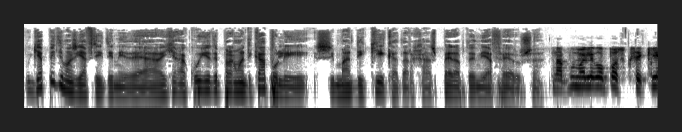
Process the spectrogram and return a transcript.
Για πείτε μας για αυτή την ιδέα. Έχει- Ακούγεται πραγματικά πολύ σημαντική καταρχάς, πέρα από το ενδιαφέρουσα. Να πούμε λίγο πώς ξεκίνησε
